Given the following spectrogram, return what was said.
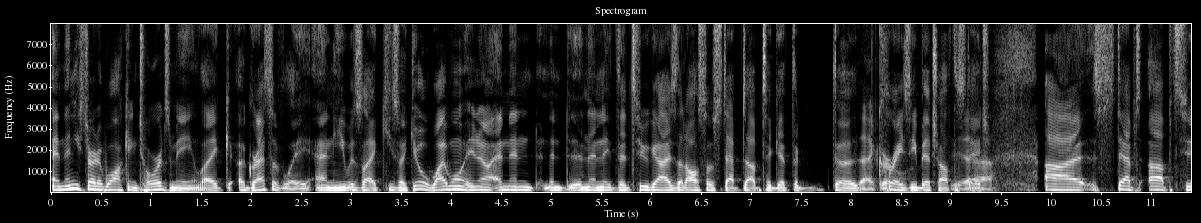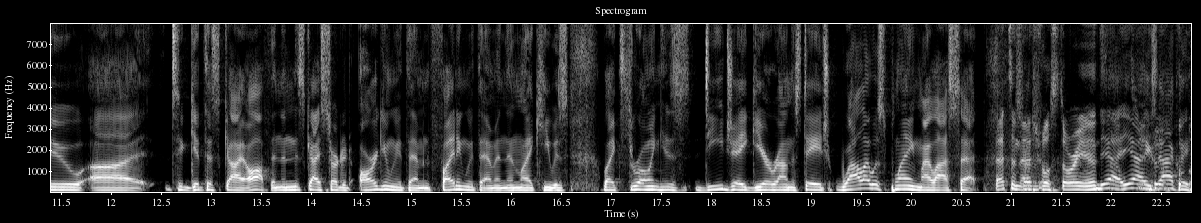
And then he started walking towards me, like, aggressively. And he was like, he's like, yo, why won't, you know, and then, and, and then the two guys that also stepped up to get the, the crazy bitch off the Yeah. Stage, uh, stepped up to, uh, to get this guy off. And then this guy started arguing with them and fighting with them. And then like he was like throwing his DJ gear around the stage while I was playing my last set. That's a Nashville story. In Yeah, yeah, exactly.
